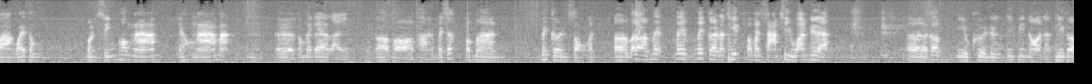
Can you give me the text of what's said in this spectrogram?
วางไว้ตรงบนซิงค์ห้องน้ำ ในห้องน้ำอะ อืม เออ ก็ไม่ได้อะไร ก็พอผ่านไปสักประมาณ ไม่เกินสองอาเออเออไม่ไม่ไม่เกินอาทิตย์ประมาณสามสี่วันนี่แหละ เออ แล้วก็มีอยู่คืนหนึ่งที่พี่นอนอะ พี่ก็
